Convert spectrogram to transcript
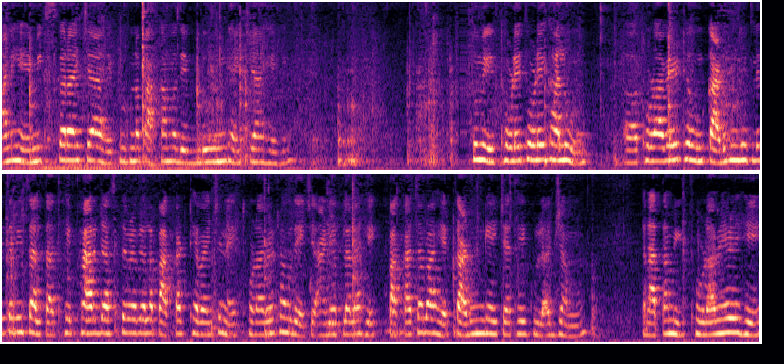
आणि हे मिक्स करायचे आहे. पूर्ण पाकामध्ये बुडवून घ्यायचे आहे हे. तुम्ही थोडे थोडे घालून थोडा वेळ ठेवून काढून घेतले तरी चालतात. हे फार जास्त वेळ आपल्याला पाकात ठेवायचे नाही. थोडा वेळ राहू द्यायचे आणि आपल्याला हे पाकाच्या बाहेर काढून घ्यायचे आहेत हे गुलाबजामुन. तर आता मी थोडा वेळ हे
